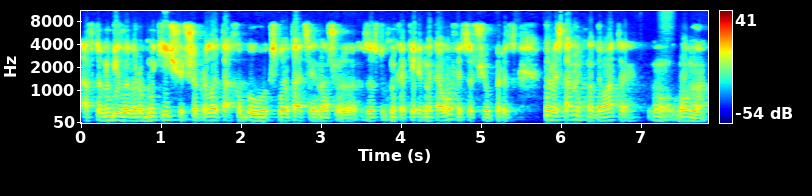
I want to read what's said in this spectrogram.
автомобілі-виробники, що Chevrolet Tahoe був в експлуатації нашого заступника керівника офісу, що перес- перестануть надавати ну умовно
